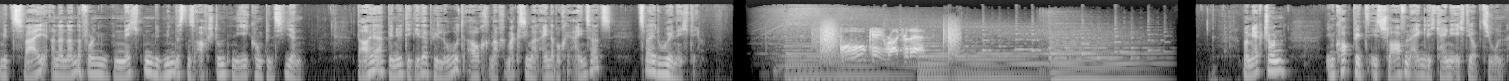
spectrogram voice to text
mit zwei aneinanderfolgenden Nächten mit mindestens acht Stunden je kompensieren. Daher benötigt jeder Pilot auch nach maximal einer Woche Einsatz zwei Ruhenächte. Okay, roger that. Man merkt schon, im Cockpit ist Schlafen eigentlich keine echte Option.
